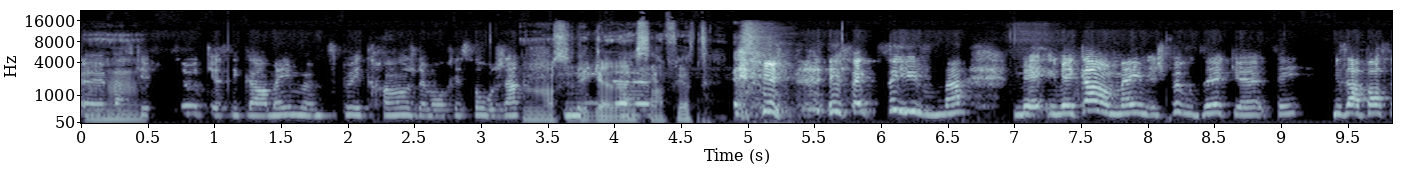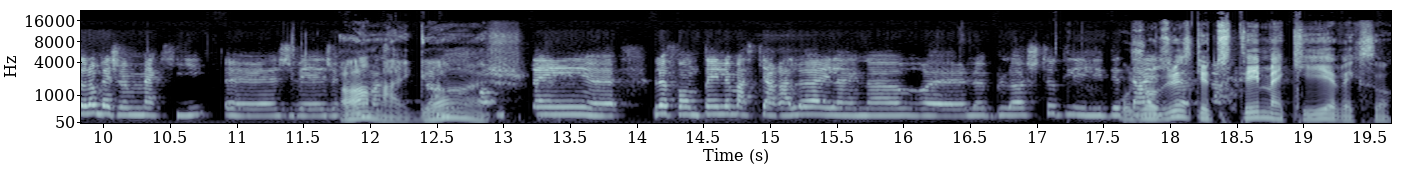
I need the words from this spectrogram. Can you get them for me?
euh, Mhm. parce que sûre que c'est quand même un petit peu étrange de montrer ça aux gens. Non, c'est dégueulasse, en fait. Effectivement. Mais, mais quand même, je peux vous dire que, tu sais, mis à part cela, ben, je vais me maquiller. Euh, je vais, je vais faire Oh my mascara, mon fond gosh. teint, euh, le fond de teint, le mascara, le eyeliner, euh, le blush, tous les, les détails. Aujourd'hui, est-ce que tu t'es maquillé avec ça?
